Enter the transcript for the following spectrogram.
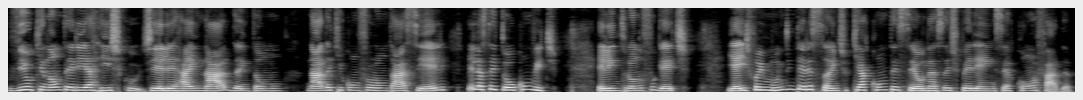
viu que não teria risco de ele errar em nada, então nada que confrontasse ele, ele aceitou o convite. Ele entrou no foguete. E aí foi muito interessante o que aconteceu nessa experiência com a fada.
